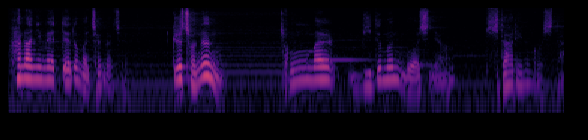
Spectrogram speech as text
하나님의 때도 마찬가지예요. 그래서 저는 정말 믿음은 무엇이냐? 기다리는 것이다.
